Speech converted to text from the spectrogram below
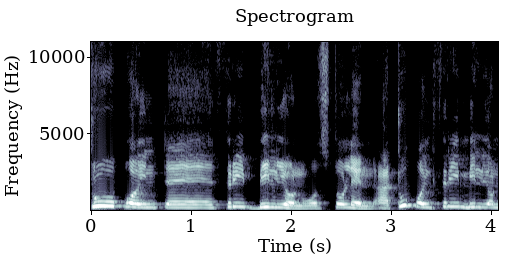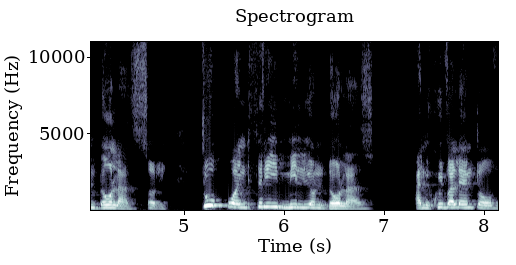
2.3 billion was stolen. Uh, 2.3 million dollars. Sorry, 2.3 million dollars an equivalent of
